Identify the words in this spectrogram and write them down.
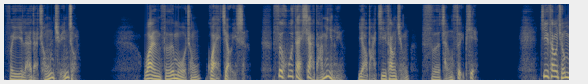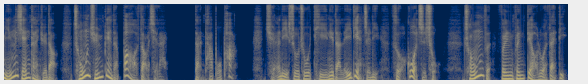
飞来的虫群中。万紫母虫怪叫一声，似乎在下达命令，要把姬苍穹撕成碎片。姬苍穹明显感觉到虫群变得暴躁起来，但他不怕，全力输出体内的雷电之力，所过之处，虫子纷纷掉落在地。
